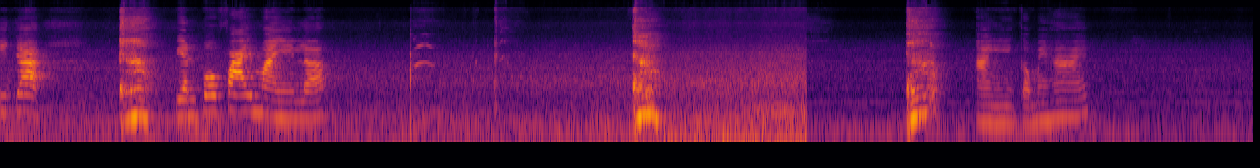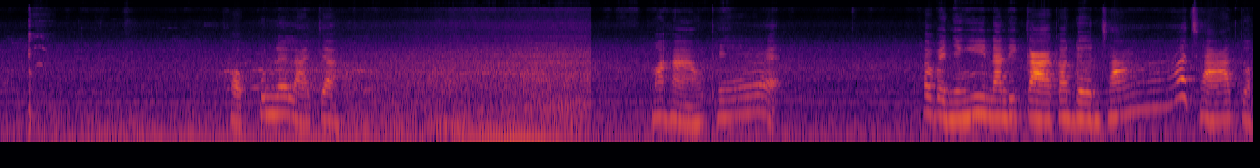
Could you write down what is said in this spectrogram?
ดีจ้าเปลี่ยนโปรไฟล์ใหม่เหรอ ไอก็ไม่หาย ขอบคุณหลายๆจ้ะมาหาวแท้ถ้าเป็นอย่างนี้นาฬิกาก็เดินช้าช้าตัว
